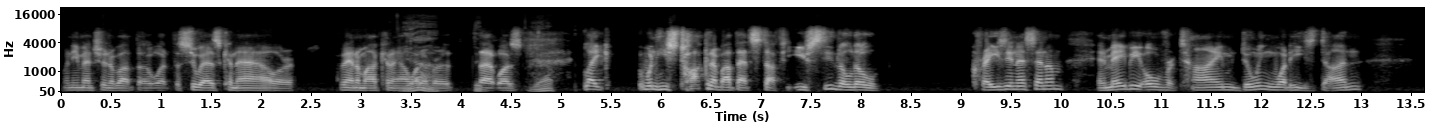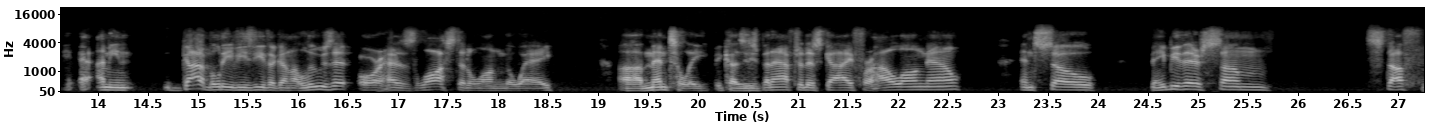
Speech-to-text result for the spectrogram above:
when he mentioned about the what the Suez Canal or Panama Canal, Yeah. whatever that was, Yep. like when he's talking about that stuff, you see the little craziness in him, and maybe over time doing what he's done. I mean, gotta believe he's either gonna lose it or has lost it along the way uh, mentally because he's been after this guy for how long now, and so maybe there's some stuff,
